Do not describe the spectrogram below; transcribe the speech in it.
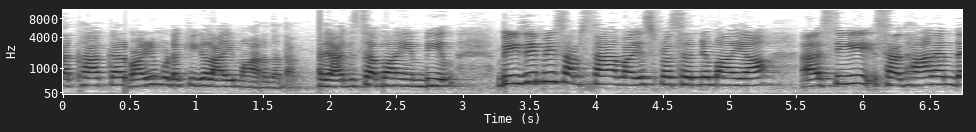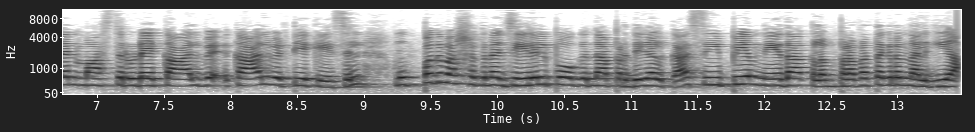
സഖാക്കൾ വഴിമുടക്കികളായി മാറുന്നത്. രാജ്യസഭാ എം പിയും ബി ജെ പി സംസ്ഥാന വൈസ് പ്രസിഡന്റുമായ സി സദാനന്ദൻ മാസ്റ്ററുടെ കാൽവെട്ടിയ വെട്ടിയ കേസിൽ മുപ്പത് വർഷത്തിന് ജയിലിൽ പോകുന്ന പ്രതികൾക്ക് സി പി എം നേതാക്കളും പ്രവർത്തകരും നൽകിയ നൽകിയ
